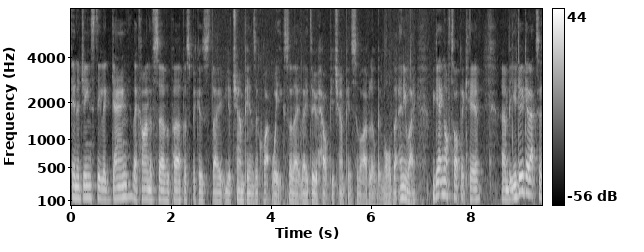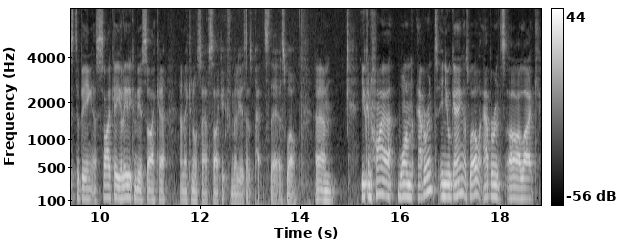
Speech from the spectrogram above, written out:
in a Gene Stealer gang, they kind of serve a purpose because they your champions are quite weak, so they, they do help your champions survive a little bit more. But anyway, we're getting off topic here. Um, but you do get access to being a psyker. Your leader can be a psyker, and they can also have psychic familiars as pets there as well. Um, you can hire one aberrant in your gang as well. Aberrants are like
